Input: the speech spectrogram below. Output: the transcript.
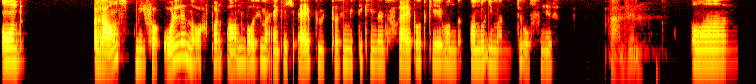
Und raunzt mich vor alle Nachbarn an, was ich mir eigentlich einbilde, dass ich mit den Kindern ins Freibad gehe, wann, wann nur immer Mitte offen ist. Wahnsinn. Und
